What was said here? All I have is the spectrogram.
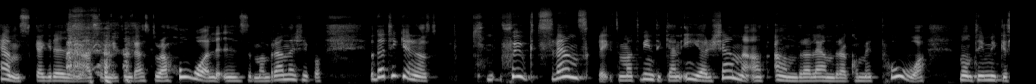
hemska grejerna som liksom det här stora hål i som man bränner sig på. Och där tycker jag det är något sjukt svenskt liksom att vi inte kan erkänna att andra länder har kommit på någonting mycket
